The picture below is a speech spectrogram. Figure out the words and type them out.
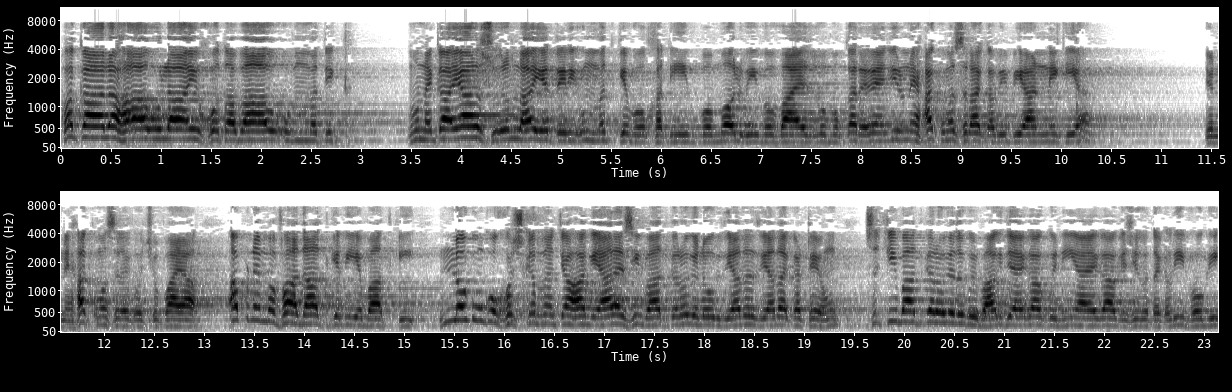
پکا رہا خطبا امتک۔ انہوں نے کہا، یا رسول اللہ، یہ تیری امت کے وہ خطیب، وہ مولوی، وہ باعث وہ مقرر ہیں جنہوں نے حق مسئلہ کبھی بیان نہیں کیا۔ جن نے حق مسئلے کو چھپایا، اپنے مفادات کے لیے بات کی، لوگوں کو خوش کرنا چاہا کہ یار ایسی بات کرو گے لوگ زیادہ سے زیادہ اکٹھے ہوں۔ سچی بات کرو گے تو کوئی بھاگ جائے گا، کوئی نہیں آئے گا، کسی کو تکلیف ہوگی۔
